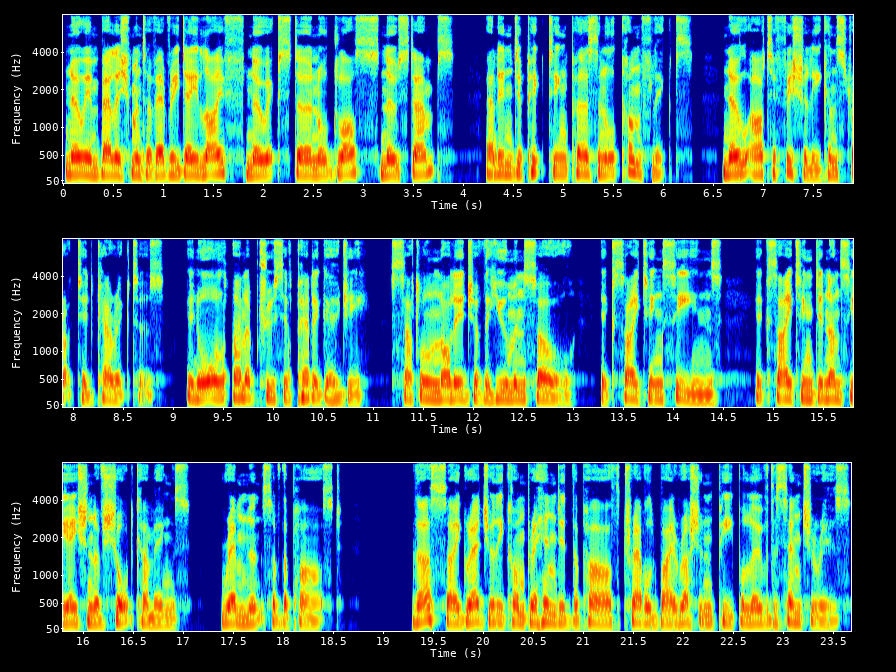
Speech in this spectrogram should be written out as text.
No embellishment of everyday life, no external gloss, no stamps, and in depicting personal conflicts, no artificially constructed characters. In all unobtrusive pedagogy, subtle knowledge of the human soul, exciting scenes, exciting denunciation of shortcomings, remnants of the past. Thus, I gradually comprehended the path travelled by Russian people over the centuries,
